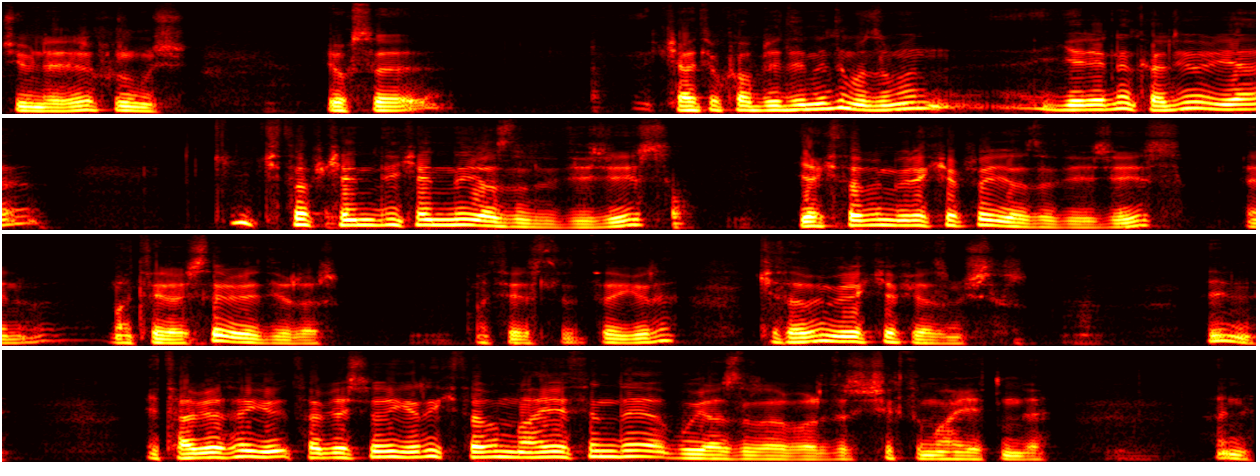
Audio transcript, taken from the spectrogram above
cümleleri kurmuş. Yoksa katip kabul edilmedim o zaman yerine kalıyor ya ki- kitap kendi kendine yazıldı diyeceğiz. Ya kitabın mürekkepleri yazdı diyeceğiz. Yani materyalistler öyle diyorlar. Materyalistlere göre kitabı mürekkep yazmıştır. Değil mi? E tabiata tabiatçılara göre kitabın mahiyetinde bu yazılar vardır. Çıktı mahiyetinde. Hani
